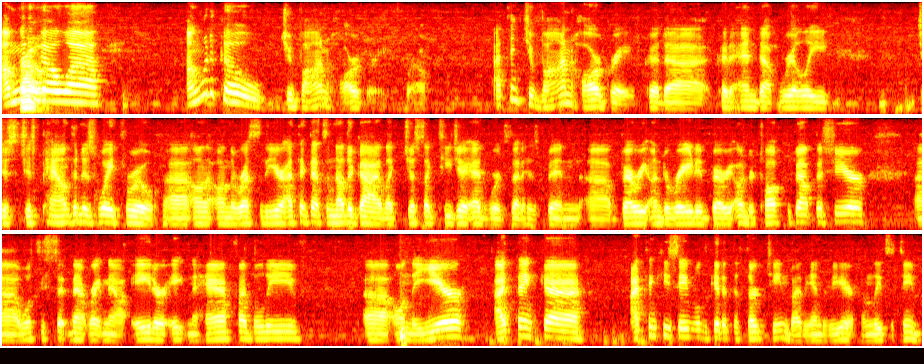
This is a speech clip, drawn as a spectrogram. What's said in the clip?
I'm gonna bro. go. Uh, I'm gonna go Javon Hargrave, bro. I think Javon Hargrave could uh, could end up really just just pounding his way through uh, on on the rest of the year. I think that's another guy like just like T.J. Edwards that has been uh, very underrated, very under talked about this year. Uh, what's he sitting at right now? Eight or eight and a half, I believe, uh, on the year. I think uh, I think he's able to get it to 13 by the end of the year and leads the team.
